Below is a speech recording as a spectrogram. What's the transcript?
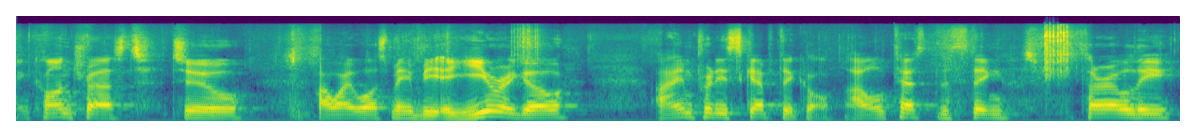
in contrast to how I was maybe a year ago, I'm pretty skeptical. I will test this thing thoroughly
